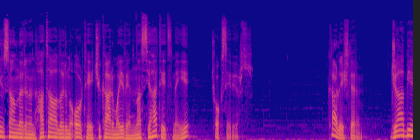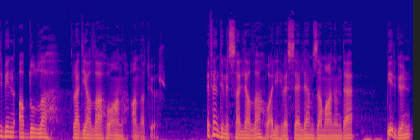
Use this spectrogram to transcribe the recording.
insanların hatalarını ortaya çıkarmayı ve nasihat etmeyi çok seviyoruz. Kardeşlerim, Cabir bin Abdullah radıyallahu anh anlatıyor. Efendimiz sallallahu aleyhi ve sellem zamanında bir gün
